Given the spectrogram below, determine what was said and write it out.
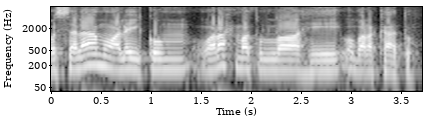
வசலாம் அலைக்கும் வரமத்துல்லாஹி வபரகாத்து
